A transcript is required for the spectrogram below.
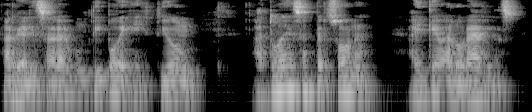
a realizar algún tipo de gestión. A todas esas personas hay que valorarlas.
